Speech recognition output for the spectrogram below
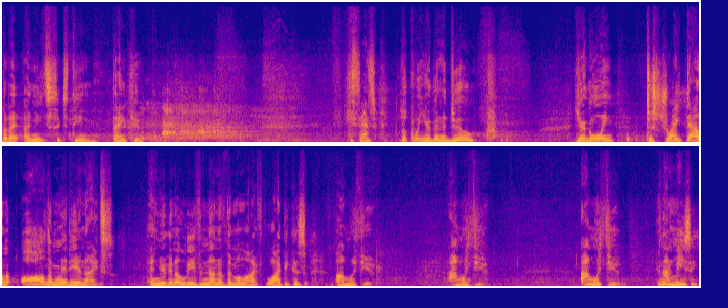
But I, I need 16. Thank you. He says, Look what you're going to do. You're going to strike down all the Midianites and you're going to leave none of them alive. Why? Because I'm with you. I'm with you. I'm with you. Isn't that amazing?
